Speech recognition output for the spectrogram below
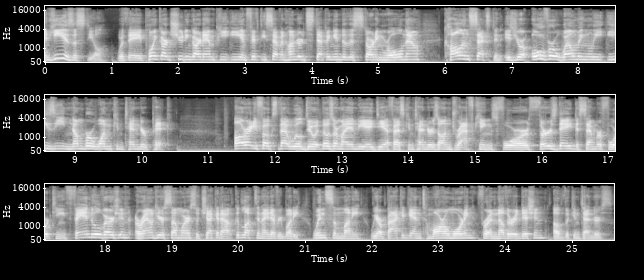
And he is a steal with a point guard, shooting guard MPE and 5,700 stepping into this starting role now. Collin Sexton is your overwhelmingly easy number one contender pick. Alrighty, folks, that will do it. Those are my NBA DFS contenders on DraftKings for Thursday, December 14th. FanDuel version around here somewhere, so check it out. Good luck tonight, everybody. Win some money. We are back again tomorrow morning for another edition of the Contenders.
